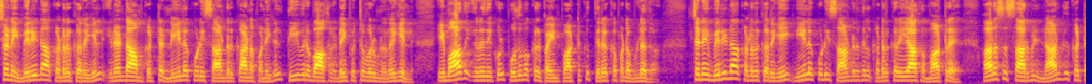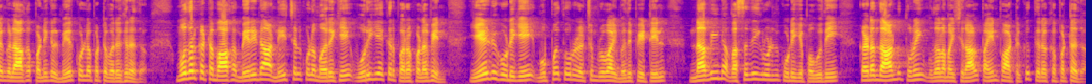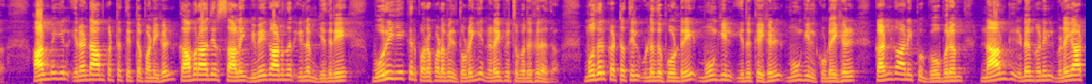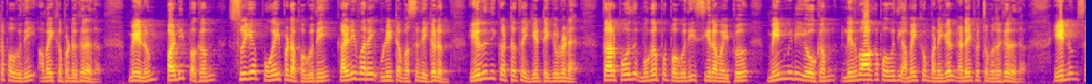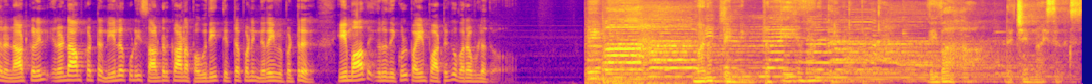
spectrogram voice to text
சென்னை மெரினா கடற்கரையில் இரண்டாம் கட்ட நீலக்குடி சான்றுக்கான பணிகள் தீவிரமாக நடைபெற்று வரும் நிலையில் இம்மாத இறுதிக்குள் பொதுமக்கள் பயன்பாட்டுக்கு திறக்கப்பட உள்ளது. சென்னை மெரினா கடற்கரையை நீலக்குடி சான்றிதழ் கடற்கரையாக மாற்ற அரசு சார்பில் நான்கு கட்டங்களாக பணிகள் மேற்கொள்ளப்பட்டு வருகிறது. முதற்கட்டமாக மெரினா நீச்சல் குளம் அருகே ஒரு ஏக்கர் பரப்பளவில் ஏழு கோடியே முப்பத்தோரு லட்சம் ரூபாய் மதிப்பீட்டில் நவீன வசதிகளுடன் கூடிய பகுதி கடந்த ஆண்டு துணை முதலமைச்சரால் பயன்பாட்டுக்கு திறக்கப்பட்டது. அண்மையில் இரண்டாம் கட்ட திட்டப் பணிகள் காமராஜர் சாலை விவேகானந்தர் இல்லம் எதிரே ஒரு ஏக்கர் பரப்பளவில் தொடங்கி நடைபெற்று வருகிறது. முதற்கட்டத்தில் உள்ளது போன்றே மூங்கில் இருக்கைகள் மூங்கில் குடைகள் கண்காணிப்பு கோபுரம் நான்கு இடங்களில் விளையாட்டு பகுதி அமைக்கப்படுகிறது. மேலும் படிப்பகம் சுய புகைப்பட பகுதி கழிவறை உள்ளிட்ட வசதிகளும் இறுதி கட்டத்தை எட்டியுள்ளன. தற்போது முகப்பு பகுதி சீரமைப்பு மின் விநியோகம் நிர்வாக பகுதி அமைக்கும் பணிகள் நடைபெற்று வருகிறது. இன்னும் சில நாட்களில் இரண்டாம் கட்ட நீலக்குடி சான்றுக்கான பகுதி திட்டப்பணி நிறைவு பெற்று இம்மாத இறுதிக்குள் பயன்பாடு பயன்பாட்டுக்கு வரவுள்ளது மணப்பெண்ணின் பிரத்யேகமான திருமணம். Vivaha the Chennai silks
